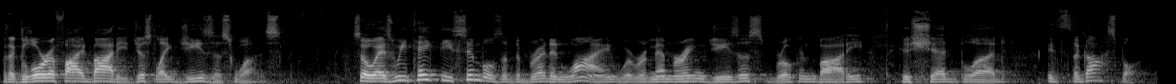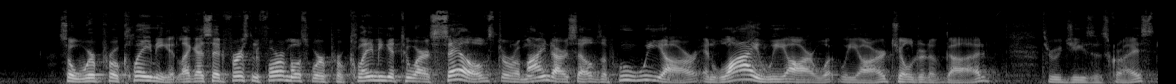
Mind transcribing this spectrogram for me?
with a glorified body, just like Jesus was. So, as we take these symbols of the bread and wine, we're remembering Jesus' broken body, his shed blood. It's the gospel. So, we're proclaiming it. Like I said, first and foremost, we're proclaiming it to ourselves to remind ourselves of who we are and why we are what we are, children of God, through Jesus Christ.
